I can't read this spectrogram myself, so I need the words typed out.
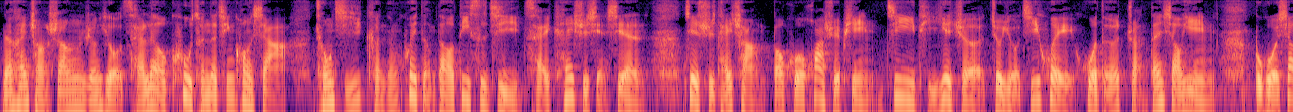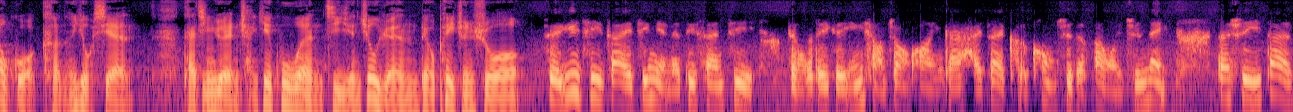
南韩厂商仍有材料库存的情况下，冲击可能会等到第四季才开始显现。届时，台厂包括化学品、记忆体业者就有机会获得转单效应，不过效果可能有限。台经院产业顾问暨研究员刘佩珍说。所以预计在今年的第三季，整个的一个影响状况应该还在可控制的范围之内。但是，一旦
